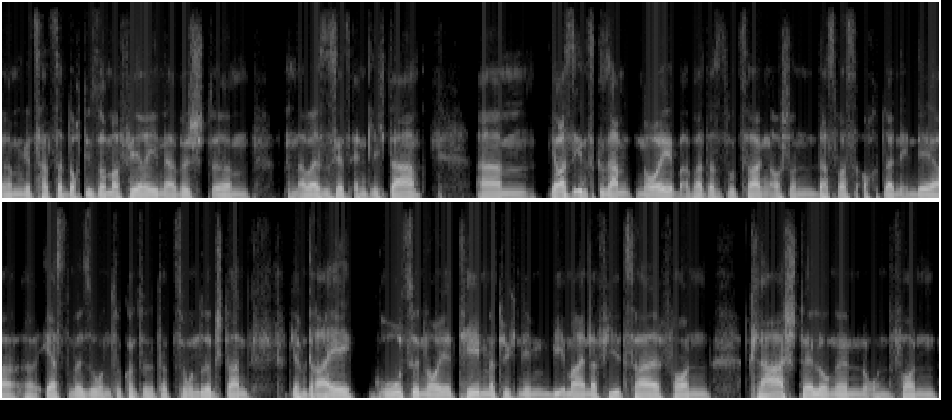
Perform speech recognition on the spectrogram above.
Ähm, jetzt hat es dann doch die Sommerferien erwischt, ähm, aber es ist jetzt endlich da. Ähm, ja, was ist insgesamt neu, aber das ist sozusagen auch schon das, was auch dann in der äh, ersten Version zur Konsultation drin stand. Wir haben drei große neue Themen, natürlich neben, wie immer einer Vielzahl von Klarstellungen und von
